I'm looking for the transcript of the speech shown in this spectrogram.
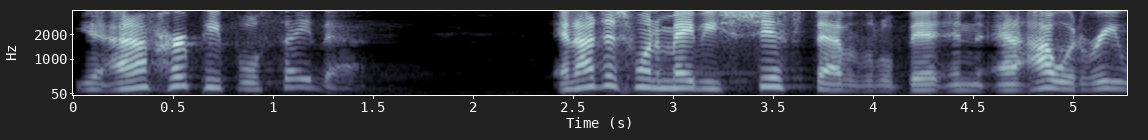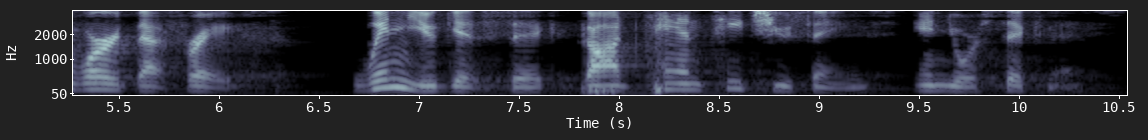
Yeah, and I've heard people say that. And I just want to maybe shift that a little bit, and, and I would reword that phrase. When you get sick, God can teach you things in your sickness.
